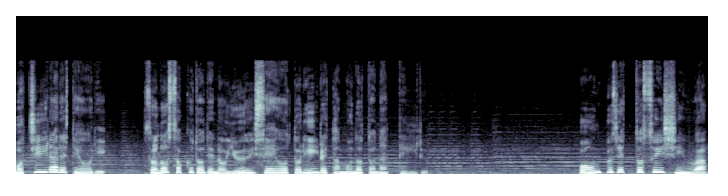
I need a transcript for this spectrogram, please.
用いられており、その速度での優位性を取り入れたものとなっている。ポンプジェット推進は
